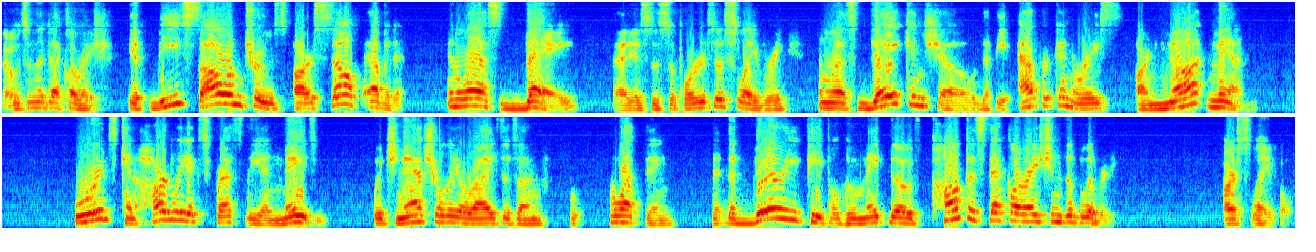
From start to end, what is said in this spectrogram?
those in the Declaration, if these solemn truths are self-evident, unless they, that is the supporters of slavery, unless they can show that the African race are not men, words can hardly express the amazement which naturally arises on reflecting that the very people who make those pompous declarations of liberty are slaveholders.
